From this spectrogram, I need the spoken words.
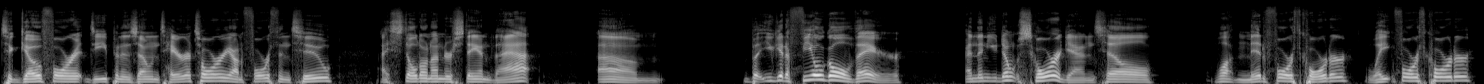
to go for it deep in his own territory on fourth and two. I still don't understand that. Um, but you get a field goal there, and then you don't score again until what, mid fourth quarter, late fourth quarter?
